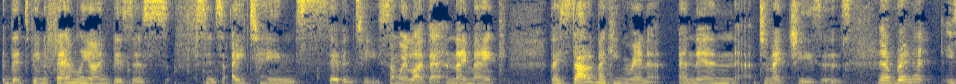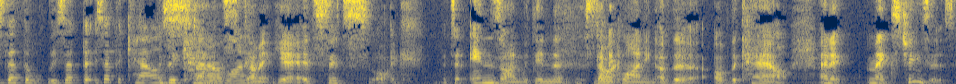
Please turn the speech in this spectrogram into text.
that's been a family-owned business since 1870, somewhere like that, and they make. They started making rennet and then to make cheeses. now rennet is that the is that the, is that the cow's The stomach lining? stomach, yeah, it's it's like it's an enzyme within the stomach Right. lining of the of the cow, and it makes cheeses.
